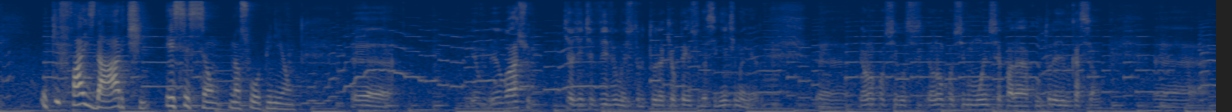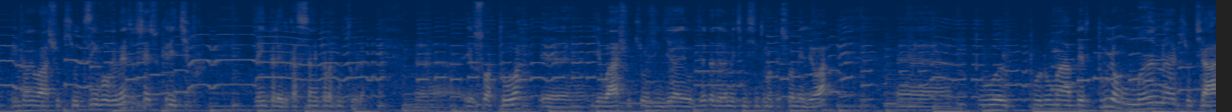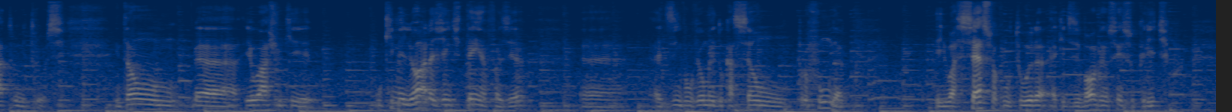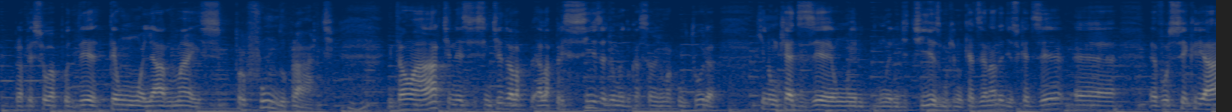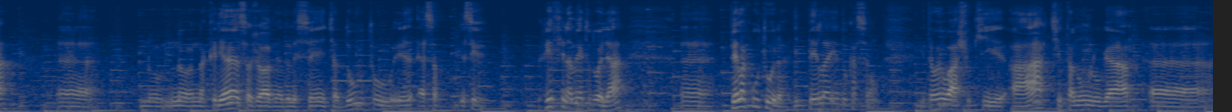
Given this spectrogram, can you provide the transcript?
o que faz da arte exceção, na sua opinião? É, eu, eu acho que a gente vive uma estrutura que eu penso da seguinte maneira. É, eu, não consigo, eu não consigo muito separar a cultura e a educação. É, então eu acho que o desenvolvimento do senso crítico vem pela educação e pela cultura. É, eu sou ator é, e eu acho que hoje em dia eu verdadeiramente me sinto uma pessoa melhor é, por, por uma abertura humana que o teatro me trouxe. Então, é, eu acho que o que melhor a gente tem a fazer é, é desenvolver uma educação profunda e o acesso à cultura é que desenvolve um senso crítico para a pessoa poder ter um olhar mais profundo para a arte. Então, a arte, nesse sentido, ela, ela precisa de uma educação e de uma cultura que não quer dizer um, um eruditismo, que não quer dizer nada disso. Quer dizer é, é você criar é, no- no- na criança, jovem, adolescente, adulto, essa, esse refinamento do olhar é, pela cultura e pela educação. Então, eu acho que a arte está num lugar é,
